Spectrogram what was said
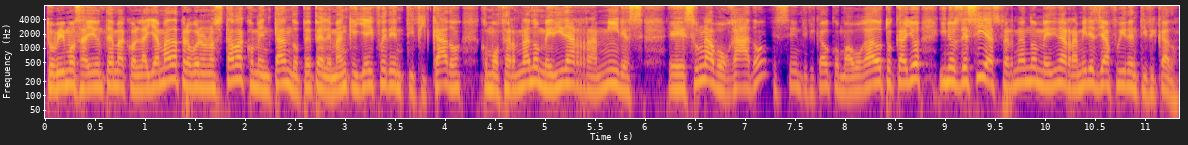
Tuvimos ahí un tema con la llamada, pero bueno, nos estaba comentando Pepe Alemán que ya fue identificado como Fernando Medina Ramírez. Es un abogado, es identificado como abogado tocayo, y nos decías, Fernando Medina Ramírez ya fue identificado.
